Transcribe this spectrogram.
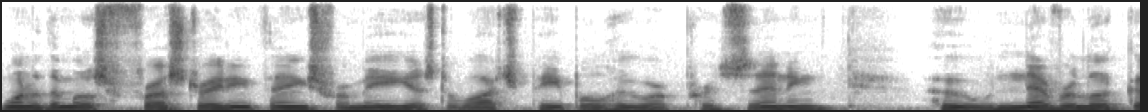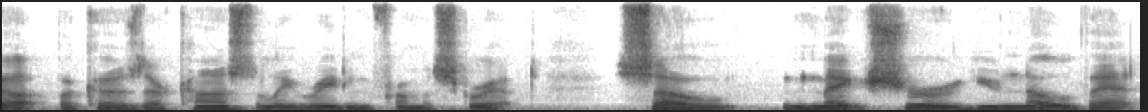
one of the most frustrating things for me is to watch people who are presenting who never look up because they're constantly reading from a script. So make sure you know that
